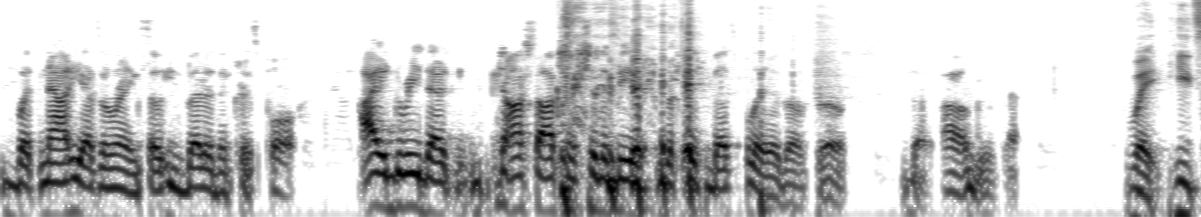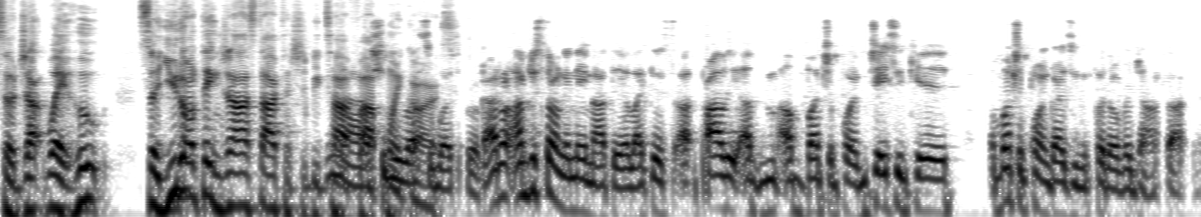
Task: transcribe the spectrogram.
but now he has a ring, so he's better than Chris Paul. I agree that John Stockton shouldn't be the fifth best player though, so I'll agree with that. Wait, he so John. Wait, who? So you don't think John Stockton should be top five point guards? Westbrook. I don't. I'm just throwing a name out there. Like there's probably a, a bunch of point. Jason Kidd, a bunch of point guards you can put over John Stockton.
